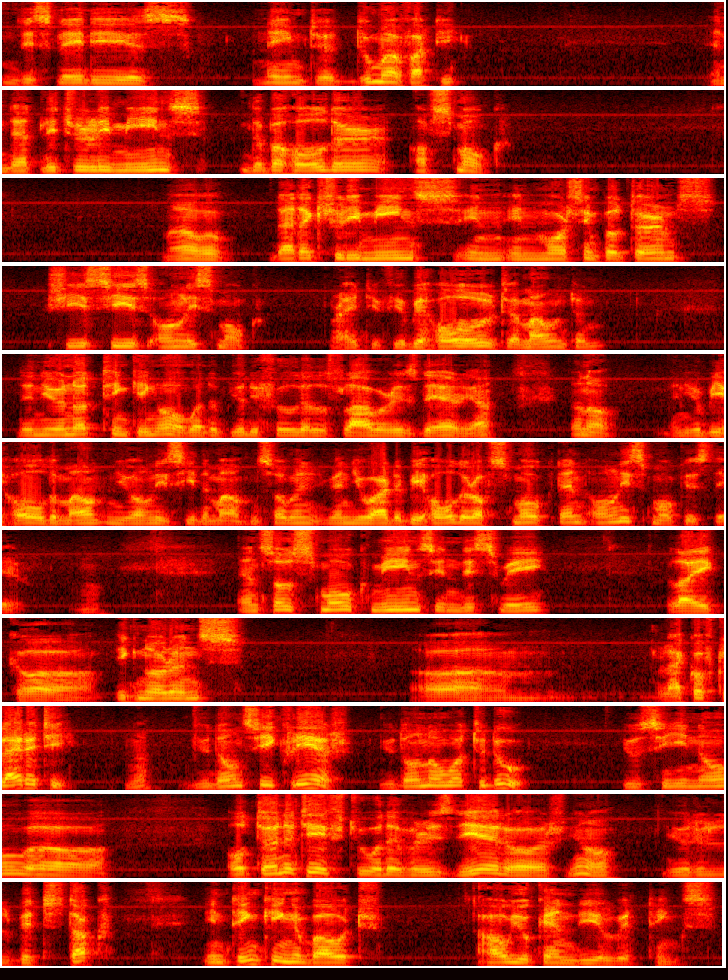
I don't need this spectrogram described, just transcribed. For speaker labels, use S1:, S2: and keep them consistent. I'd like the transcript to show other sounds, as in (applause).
S1: This lady is named Dhumavati, and that literally means the beholder of smoke. Now, that actually means, in, in more simple terms, she sees only smoke, right? If you behold a mountain, then you're not thinking, oh, what a beautiful little flower is there, yeah? No, no. When you behold the mountain, you only see the mountain. So when, when you are the beholder of smoke, then only smoke is there. You know? And so smoke means in this way, like uh, ignorance, um, lack of clarity. You, know? you don't see clear. You don't know what to do. You see no uh, alternative to whatever is there, or you know, you're a little bit stuck in thinking about how you can deal with things.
